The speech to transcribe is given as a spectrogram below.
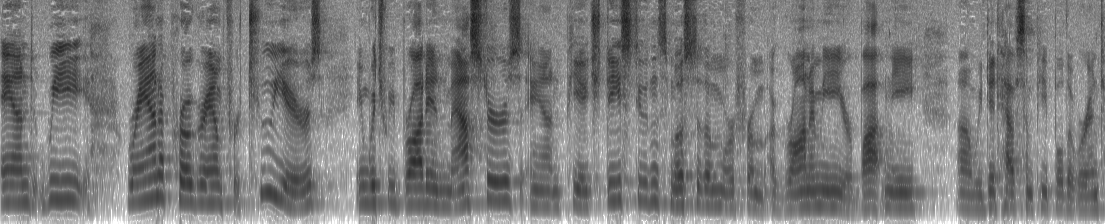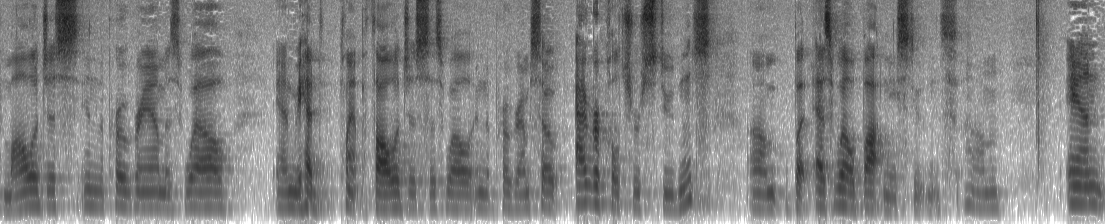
and we ran a program for two years in which we brought in master's and PhD students. Most of them were from agronomy or botany. Uh, we did have some people that were entomologists in the program as well. And we had plant pathologists as well in the program. So agriculture students, um, but as well botany students. Um, and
